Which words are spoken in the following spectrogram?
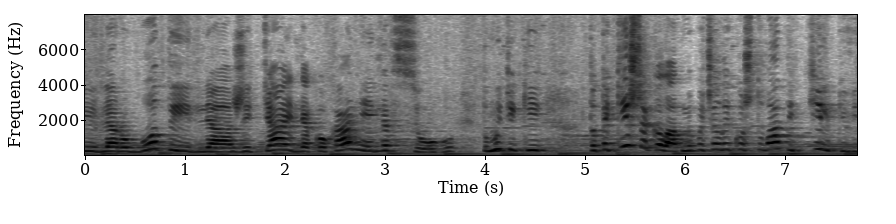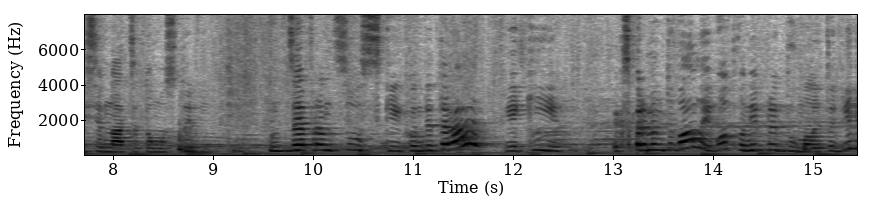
і для роботи, і для життя, і для кохання, і для всього. Тому тільки то такий шоколад ми почали коштувати тільки в 18 столітті. Це французькі кондитера, які експериментували, і от вони придумали. Тоді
